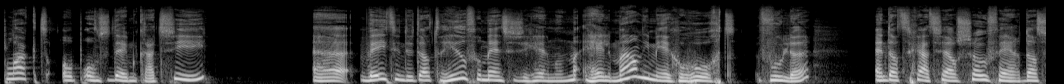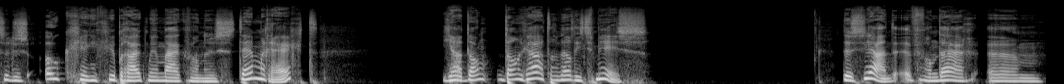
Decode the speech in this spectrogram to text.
plakt op onze democratie, uh, wetende dat heel veel mensen zich helemaal, helemaal niet meer gehoord voelen. En dat gaat zelfs zo ver dat ze dus ook geen gebruik meer maken van hun stemrecht. Ja, dan, dan gaat er wel iets mis. Dus ja, vandaar um,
